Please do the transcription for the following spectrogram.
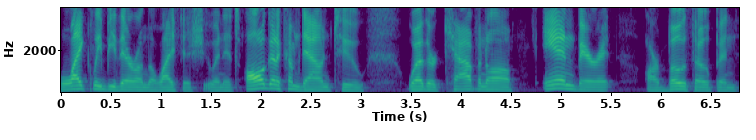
likely be there on the life issue. And it's all going to come down to whether Kavanaugh and Barrett are both open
